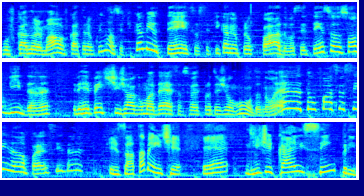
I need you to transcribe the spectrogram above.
Vou ficar normal, vou ficar tranquilo? Não, você fica meio tenso, você fica meio preocupado, você tem sua, sua vida, né? E de repente te joga uma dessa, você vai proteger o mundo. Não é tão fácil assim, não. Parece, né? Exatamente. É, a gente cai sempre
